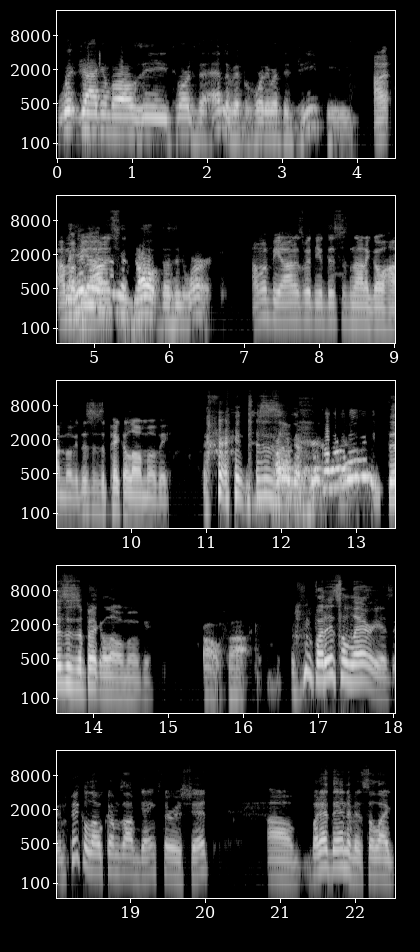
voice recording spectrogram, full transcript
with Dragon Ball Z towards the end of it before they went to GT. I, I'm But gonna be as honest. an adult doesn't work. I'm gonna be honest with you. This is not a Gohan movie. This is a Piccolo movie. this is Oh, a a Piccolo movie? this is a Piccolo movie. Oh fuck. but it's hilarious. And Piccolo comes off gangster as shit. Um, but at the end of it, so like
